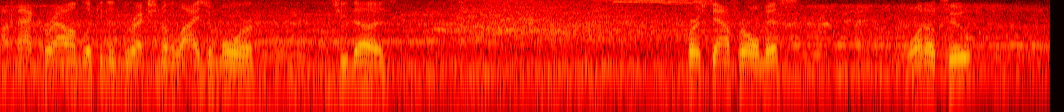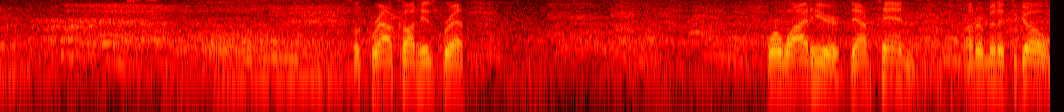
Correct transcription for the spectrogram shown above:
I'm Matt Corral. I'm looking in the direction of Elijah Moore, which he does. First down for Ole Miss. 102. So Corral caught his breath. Four wide here. Down 10. Under a minute to go.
